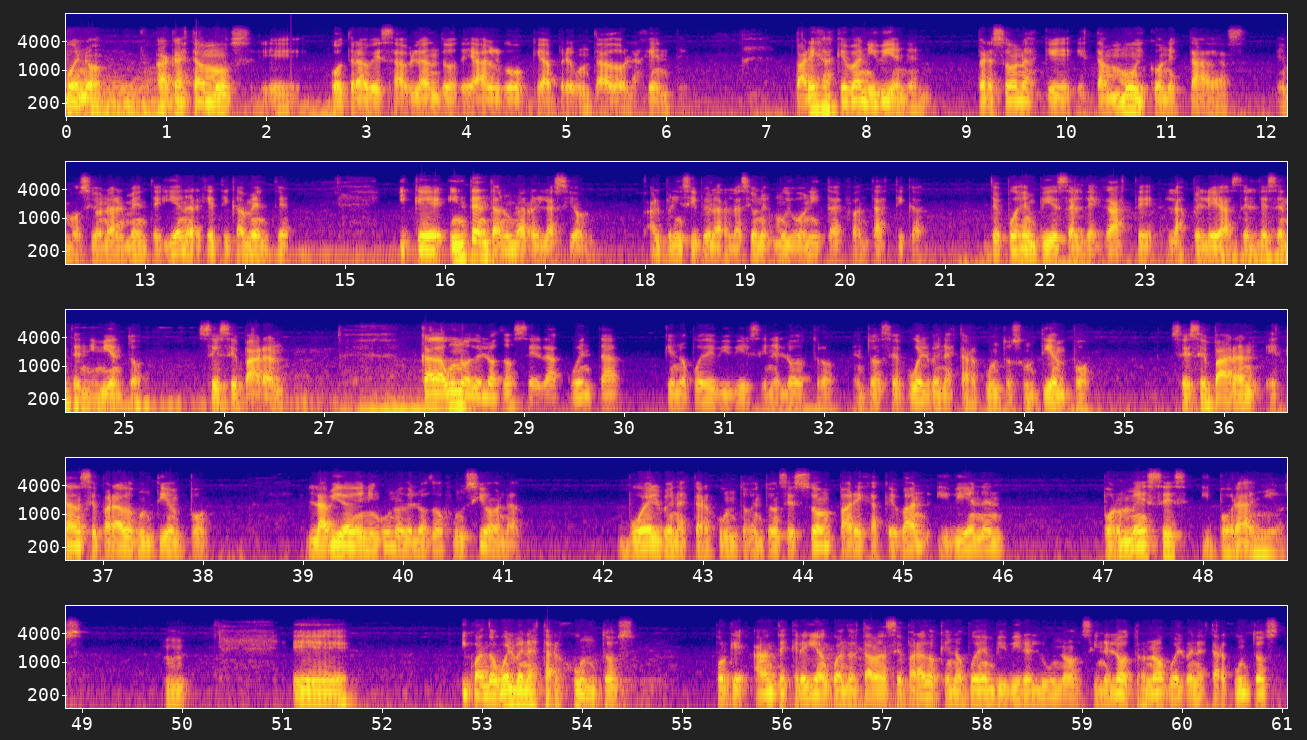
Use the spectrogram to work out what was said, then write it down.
Bueno, acá estamos eh, otra vez hablando de algo que ha preguntado la gente. Parejas que van y vienen, personas que están muy conectadas emocionalmente y energéticamente y que intentan una relación. Al principio la relación es muy bonita, es fantástica. Después empieza el desgaste, las peleas, el desentendimiento, se separan. Cada uno de los dos se da cuenta que no puede vivir sin el otro, entonces vuelven a estar juntos un tiempo, se separan, están separados un tiempo, la vida de ninguno de los dos funciona, vuelven a estar juntos. Entonces son parejas que van y vienen por meses y por años. Eh, y cuando vuelven a estar juntos, porque antes creían cuando estaban separados que no pueden vivir el uno sin el otro, ¿no? Vuelven a estar juntos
